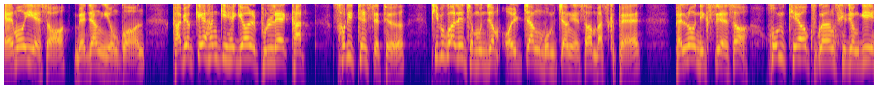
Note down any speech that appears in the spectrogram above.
MOE에서 매장 이용권, 가볍게 한 끼 해결 black 갓 서리태 세트, 피부관리 전문점 얼짱 몸짱에서 마스크팩, 벨로닉스에서 홈케어 구강 세정기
